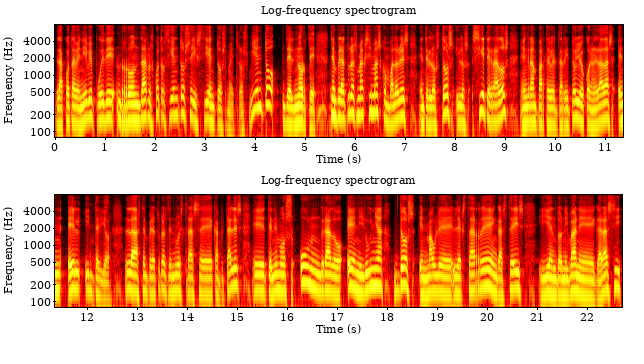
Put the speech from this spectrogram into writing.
La cota de nieve puede rondar los 400-600 metros. Viento del norte. Temperaturas máximas con valores entre los 2 y los 7 grados en gran parte del territorio, con heladas en el interior. Las temperaturas de nuestras eh, capitales eh, tenemos un grado en Iruña, dos en Maule Lextarre, en Gasteiz y en Donibane Garasi.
